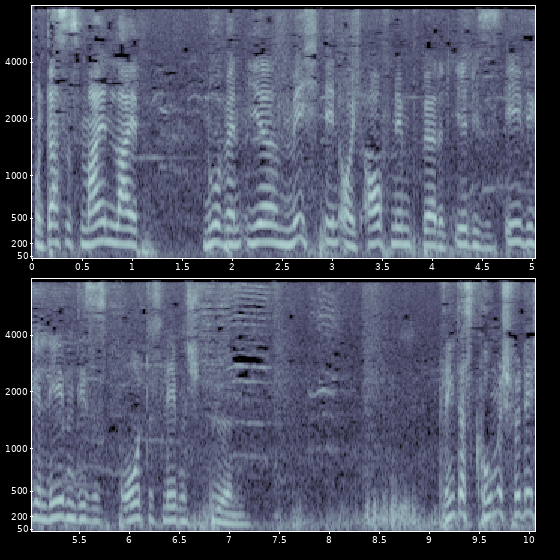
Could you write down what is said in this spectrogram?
Und das ist mein Leib. Nur wenn ihr mich in euch aufnehmt, werdet ihr dieses ewige Leben, dieses Brot des Lebens spüren. Klingt das komisch für dich?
